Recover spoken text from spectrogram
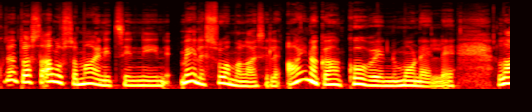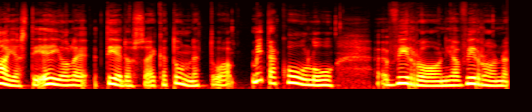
kuten tuossa alussa mainitsin, niin meille suomalaisille ainakaan kovin monelle laajasti ei ole tiedossa eikä tunnettua, mitä kuuluu Viroon ja Viron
